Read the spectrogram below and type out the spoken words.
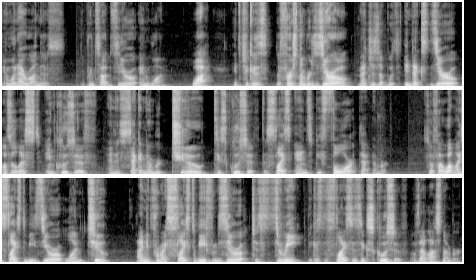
And when I run this, it prints out 0 and 1. Why? It's because the first number 0 matches up with index 0 of the list, inclusive, and the second number 2 is exclusive. The slice ends before that number. So if I want my slice to be 0, 1, 2, I need for my slice to be from 0 to 3 because the slice is exclusive of that last number.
